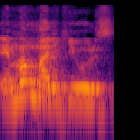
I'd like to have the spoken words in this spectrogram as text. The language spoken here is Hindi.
among molecules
